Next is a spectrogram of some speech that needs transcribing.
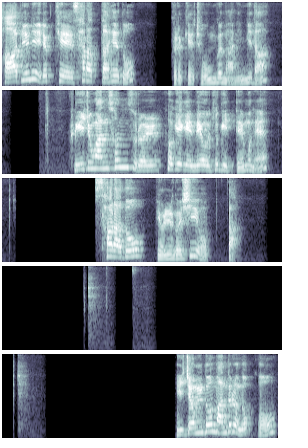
하변에 이렇게 살았다 해도 그렇게 좋은 건 아닙니다. 귀중한 선수를 흑에게 내어주기 때문에 살아도 별것이 없다. 이 정도 만들어 놓고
